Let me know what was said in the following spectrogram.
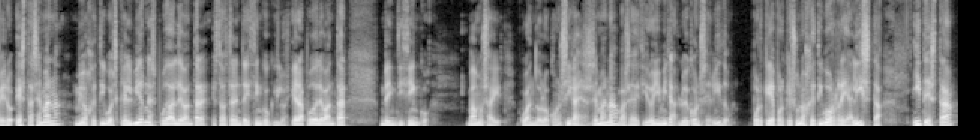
pero esta semana mi objetivo es que el viernes pueda levantar estos 35 kilos y ahora puedo levantar 25. Vamos a ir. Cuando lo consigas esa semana vas a decir, oye, mira, lo he conseguido. ¿Por qué? Porque es un objetivo realista y te está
